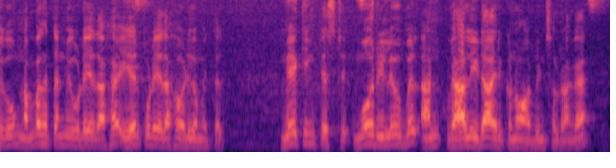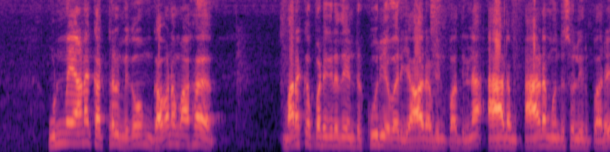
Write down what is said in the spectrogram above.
மிகவும் நம்பகத்தன்மை உடையதாக ஏற்புடையதாக வடிவமைத்தல். Making test more reliable and வேலிடாக இருக்கணும் அப்படின்னு சொல்கிறாங்க உண்மையான கற்றல் மிகவும் கவனமாக மறக்கப்படுகிறது என்று கூறியவர் யார் அப்படின்னு பார்த்தீங்கன்னா ஆடம். ஆடம் வந்து சொல்லியிருப்பார்.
